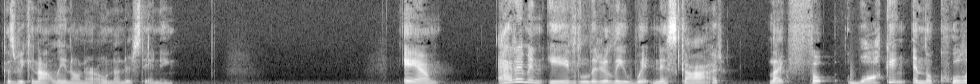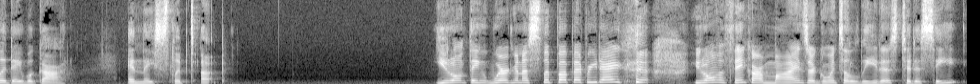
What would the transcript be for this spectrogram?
Because we cannot lean on our own understanding. And Adam and Eve literally witnessed God, like fo- walking in the cool of day with God, and they slipped up. You don't think we're going to slip up every day? you don't think our minds are going to lead us to deceit?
